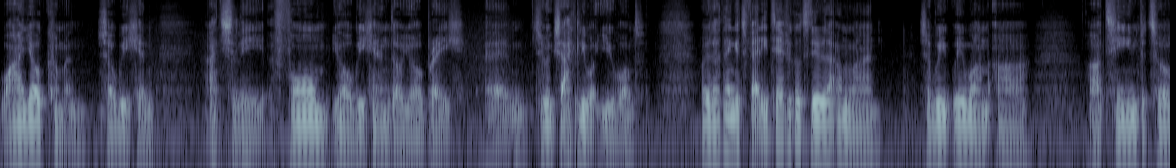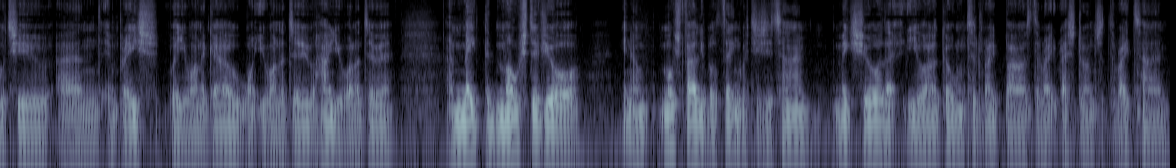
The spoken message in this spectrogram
why you're coming, so we can actually form your weekend or your break um, to exactly what you want. Whereas I think it's very difficult to do that online. So we, we want our our team to talk to you and embrace where you want to go, what you want to do, how you want to do it, and make the most of your, you know, most valuable thing, which is your time. Make sure that you are going to the right bars, the right restaurants at the right time,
